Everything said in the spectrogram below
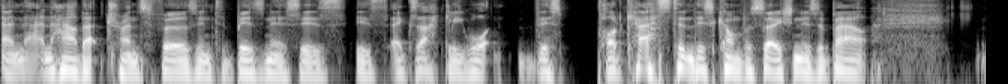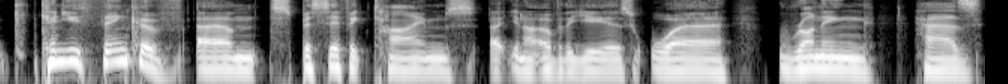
and, and how that transfers into business is is exactly what this podcast and this conversation is about. Can you think of um, specific times, uh, you know, over the years where running has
